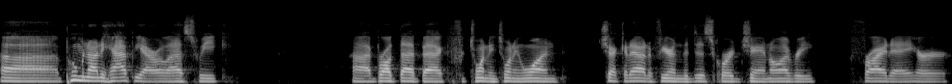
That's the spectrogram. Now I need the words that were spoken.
uh, Puminati Happy Hour last week, uh, I brought that back for 2021. Check it out if you're in the Discord channel every Friday, or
